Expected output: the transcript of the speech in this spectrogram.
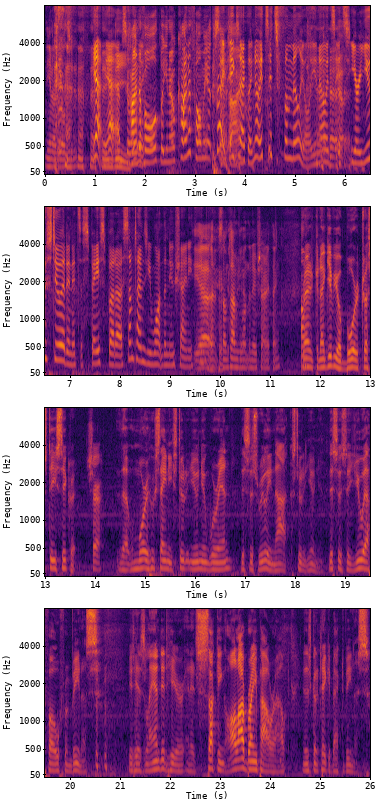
you know, the old student. Yeah, yeah, absolutely. kind of old, but you know, kind of homey at the same Right, time. exactly. No, it's it's familial. You know, it's it's you're used to it and it's a space, but uh, sometimes you want the new shiny thing. Yeah, sometimes you want the new shiny thing. Um, Brandon, can I give you a board of trustees secret? Sure. The Mori Hosseini student union we're in, this is really not a student union. This is a UFO from Venus. it has landed here and it's sucking all our brain power out and it's going to take it back to Venus.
